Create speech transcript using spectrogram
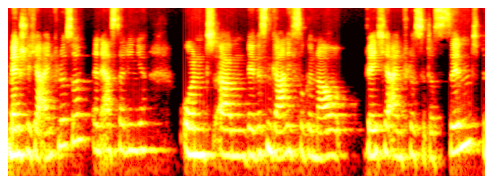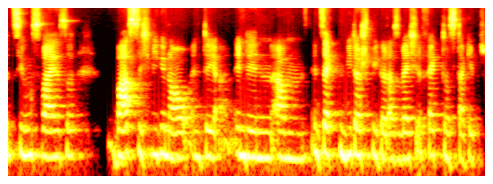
menschliche Einflüsse in erster Linie. Und ähm, wir wissen gar nicht so genau, welche Einflüsse das sind, beziehungsweise was sich wie genau in, der, in den ähm, Insekten widerspiegelt, also welche Effekte es da gibt.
